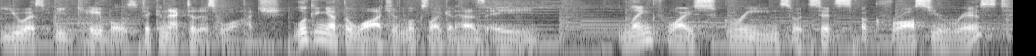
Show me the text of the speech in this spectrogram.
USB cables to connect to this watch. Looking at the watch, it looks like it has a lengthwise screen, so it sits across your wrist,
